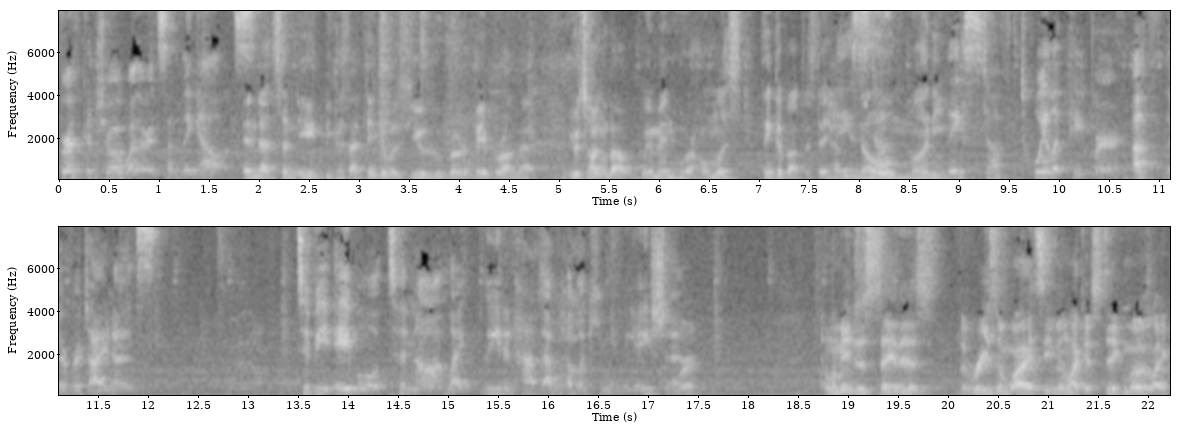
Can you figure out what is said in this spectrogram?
birth control, whether it's something else. And that's a need because I think it was you who wrote a paper on that. You were talking about women who are homeless. Think about this. They have They no stuff- money. They stuff toilet paper up their vaginas to be able to not like bleed and have that public humiliation. Right. And let me just say this: the reason why it's even like a stigma, like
